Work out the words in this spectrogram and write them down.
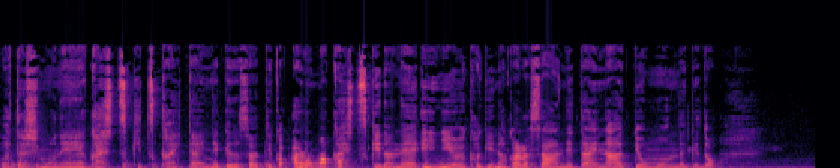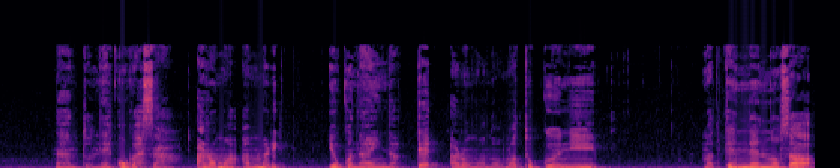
私もね加湿器使いたいんだけどさっていうかアロマ加湿器だね。いい匂い嗅ぎながらさ寝たいなって思うんだけど。なんと猫がさアロマあんまり良くないんだって。アロマの、まあ、特に、まあ、天然のさ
